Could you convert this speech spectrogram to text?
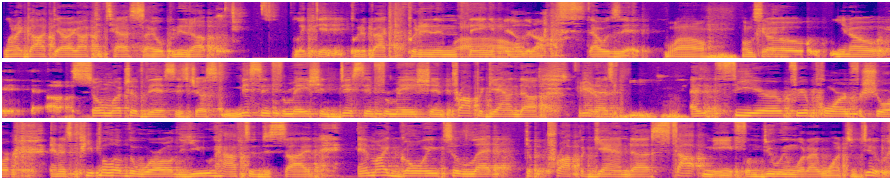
When I got there, I got the test, I opened it up, licked it, put it back, put it in the thing and mailed it off. That was it. Wow. Okay. So, you know, it- so much of this is just misinformation, disinformation, propaganda, fear. and as, as fear, fear porn for sure. And as people of the world, you have to decide, am I going to let the propaganda stop me from doing what I want to do?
